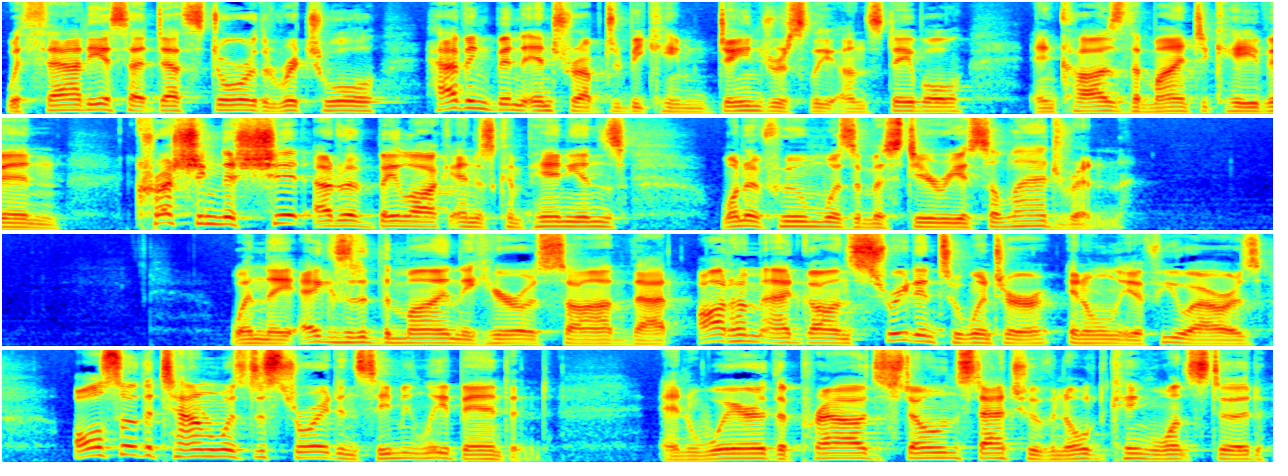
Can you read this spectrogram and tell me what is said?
With Thaddeus at death's door, the ritual, having been interrupted, became dangerously unstable and caused the mine to cave in, crushing the shit out of Baylock and his companions, one of whom was a mysterious Eladrin. When they exited the mine, the heroes saw that autumn had gone straight into winter in only a few hours. Also, the town was destroyed and seemingly abandoned and where the proud stone statue of an old king once stood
